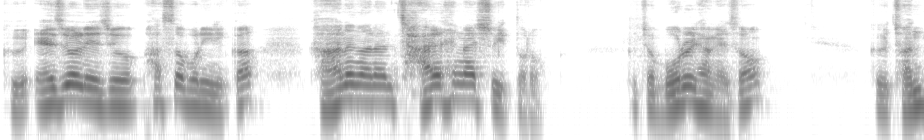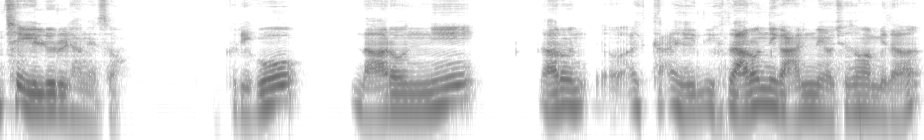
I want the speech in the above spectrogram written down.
그, as well as 파서버리니까 가능한 한 잘 행할 수 있도록. 그쵸. 뭐를 향해서? 그 전체 인류를 향해서. 그리고, 나론니, 나론, 아니, 나론니가 아니네요. 죄송합니다.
